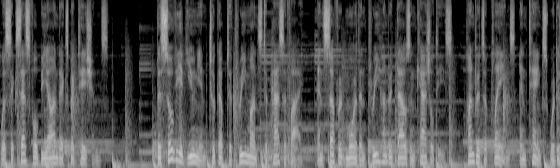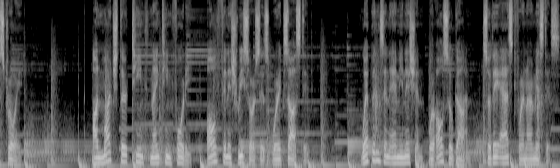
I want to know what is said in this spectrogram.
was successful beyond expectations. The Soviet Union took up to three months to pacify, and suffered more than 300,000 casualties, hundreds of planes and tanks were destroyed. On March 13, 1940, all Finnish resources were exhausted. Weapons and ammunition were also gone, so they asked for an armistice.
